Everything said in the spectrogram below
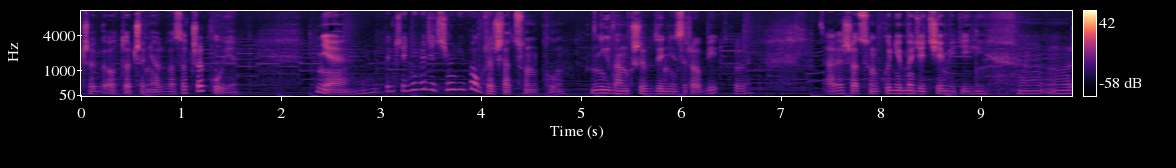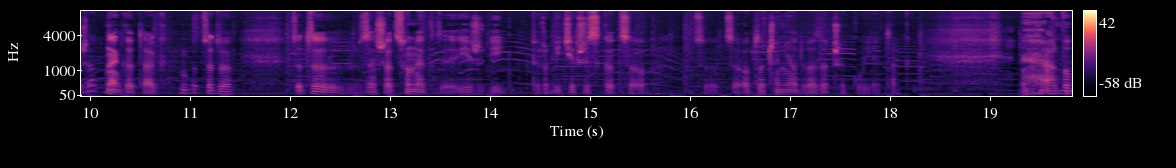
czego otoczenie od was oczekuje. Nie, będzie, nie będziecie mieli w ogóle szacunku. Nikt wam krzywdy nie zrobi, ale ale szacunku nie będziecie mieli mm, żadnego, tak? Bo co to, co to za szacunek, jeżeli robicie wszystko, co, co, co otoczenie od was oczekuje, tak? Albo,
